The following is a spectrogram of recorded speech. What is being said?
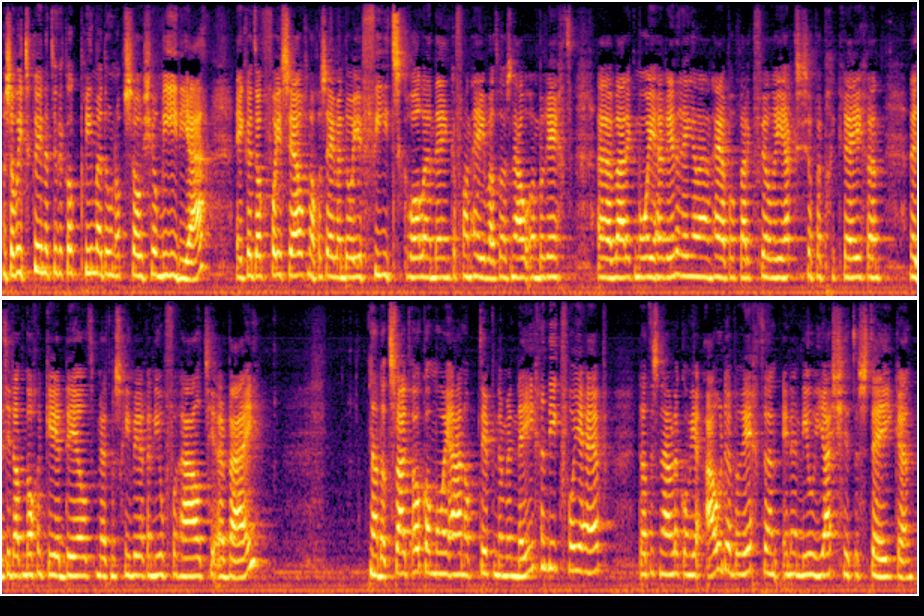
Maar zoiets kun je natuurlijk ook prima doen op social media. Je kunt ook voor jezelf nog eens even door je feed scrollen en denken van... hé, hey, wat was nou een bericht uh, waar ik mooie herinneringen aan heb... of waar ik veel reacties op heb gekregen. En dat je dat nog een keer deelt met misschien weer een nieuw verhaaltje erbij. Nou, dat sluit ook al mooi aan op tip nummer 9 die ik voor je heb. Dat is namelijk om je oude berichten in een nieuw jasje te steken.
